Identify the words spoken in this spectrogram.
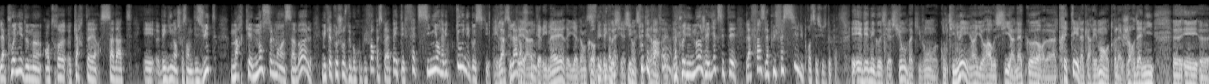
La poignée de main entre euh, Carter, Sadat et euh, Begin en 78 marquait non seulement un symbole, mais quelque chose de beaucoup plus fort parce que la paix était faite, signée, on avait tout négocié. Et là, c'était intérimaire et il y avait encore des négociations, etc. Tout est à faire. La poignée de main, j'allais dire que c'était la phase la plus facile du processus de paix. Et, et des négociations bah, qui vont continuer. hein. Il y aura aussi un accord, un traité là carrément entre la Jordanie euh, et euh,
